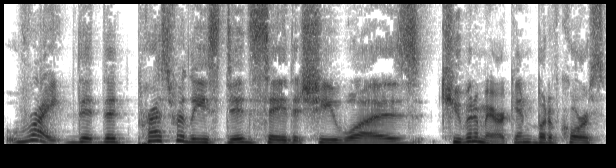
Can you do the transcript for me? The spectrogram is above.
Right. The the press release did say that she was Cuban American, but of course,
